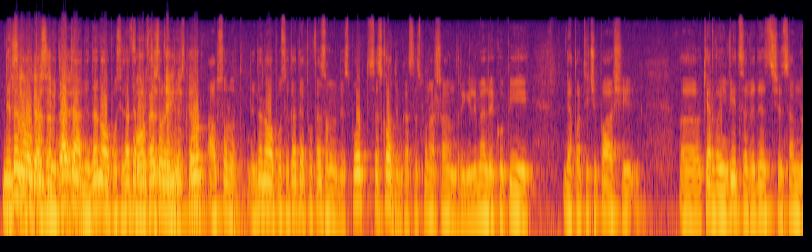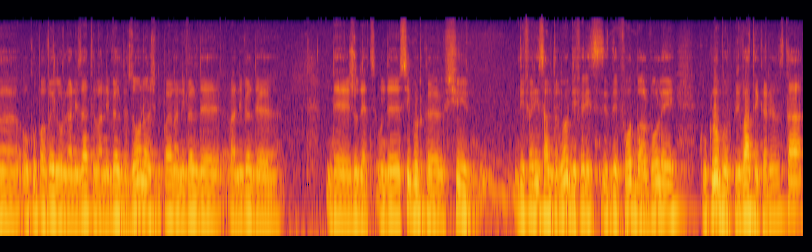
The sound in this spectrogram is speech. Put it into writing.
ne dă nouă posibilitatea, ne dă nouă posibilitatea profesorilor de sport, absolut, ne dă nouă posibilitatea profesorilor de sport să scoatem, ca să spun așa, între ghilimele, copiii de a participa și Uh, chiar vă invit să vedeți ce înseamnă ocupa văile organizate la nivel de zonă și după aia la nivel de, la nivel de, de județ, unde sigur că și diferiți antrenori, diferiți de fotbal, volei, cu cluburi private care sta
